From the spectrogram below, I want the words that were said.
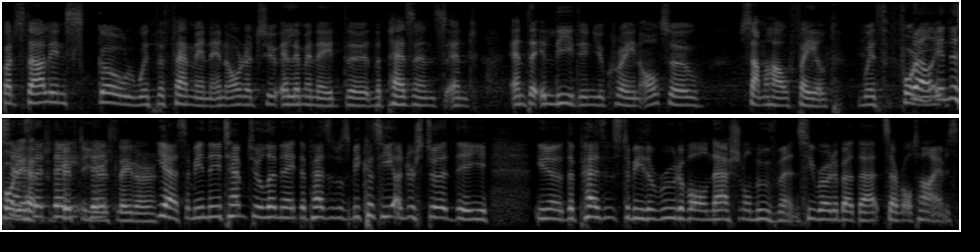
But Stalin's goal with the famine, in order to eliminate the, the peasants and and the elite in Ukraine, also somehow failed. With 40, well, in the 40 sense that they, 50 they- years later, Yes, I mean the attempt to eliminate the peasants was because he understood the, you know, the peasants to be the root of all national movements. He wrote about that several times,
